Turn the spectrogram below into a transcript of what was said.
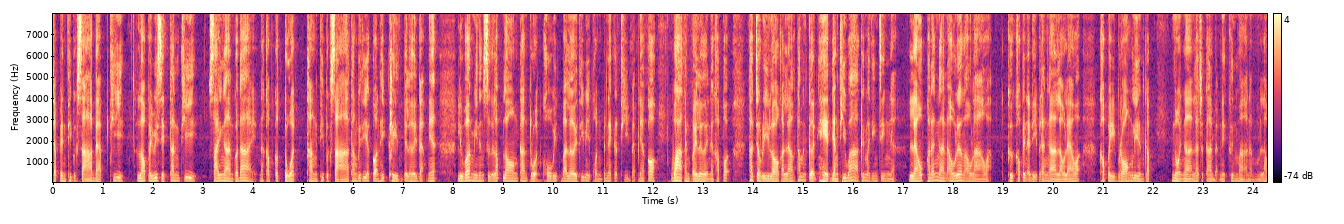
จะเป็นที่ปรึกษาแบบที่เราไปวิสิตท่านที่ ไซต์งานก็ได้นะครับ ก็ตรวจทางที่ปรึกษาทางวิทยากรให้คลีนไปเลยแบบเนี้ยหรือว่ามีหนังสือรับรองการตรวจโควิดมาเลยที่มีผลเป็นนกาทีฟแบบเนี้ยก็ว่ากันไปเลยนะครับ เพราะถ้าจะรีรอกันแล้ว ถ้ามันเกิดเหตุอย่างที่ว่าขึ้นมาจริงๆเนี่ยแล้วพนักงานเอาเรื่องเอาราวอะ คือเขาเป็นอดีตพนักงานเราแล้วอะเขาไปร้องเรียนกับหน่วยงานราชการแบบนี้ขึ้นมานะเรา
